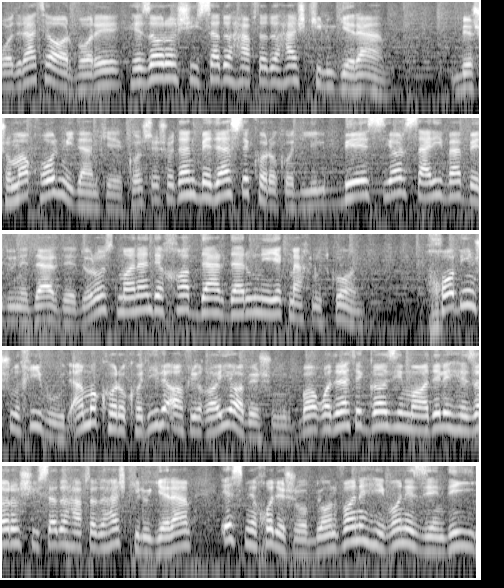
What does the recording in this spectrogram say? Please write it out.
قدرت آرواره 1678 کیلوگرم. به شما قول میدم که کشته شدن به دست کروکودیل بسیار سریع و بدون درده درست مانند خواب در درون یک مخلوط کن. خب این شوخی بود اما کروکودیل آفریقایی آبشور با قدرت گازی معادل 1678 کیلوگرم اسم خودش رو به عنوان حیوان زنده‌ای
